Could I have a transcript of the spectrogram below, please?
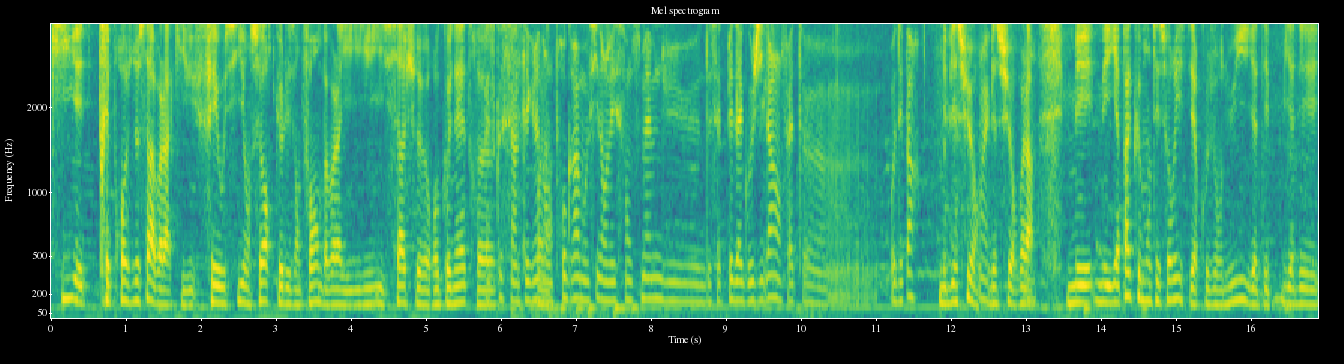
qui est très proche de ça, voilà, qui fait aussi en sorte que les enfants, bah, voilà, ils, ils sachent reconnaître. Parce que c'est intégré voilà. dans le programme aussi, dans l'essence même du, de cette pédagogie-là, en fait, euh, au départ. Mais bien sûr, Ouais. bien sûr, voilà. Mm. Mais mais il n'y a pas que Montessori, c'est-à-dire qu'aujourd'hui il y a des il y a des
